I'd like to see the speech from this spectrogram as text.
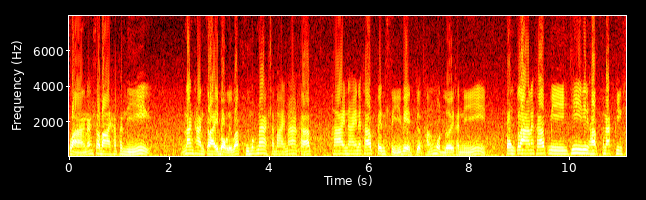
ขวางนั่งสบายครับคันนี้ นั่งทางไกลบอกเลยว่าคุ้มมากๆ สบายมากครับ ภายในนะครับเป็นสีเบจเกือบทั้งหมดเลยคันนี้ ตรงกลางนะครับมีที่นี่ครับพนักพิงแข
